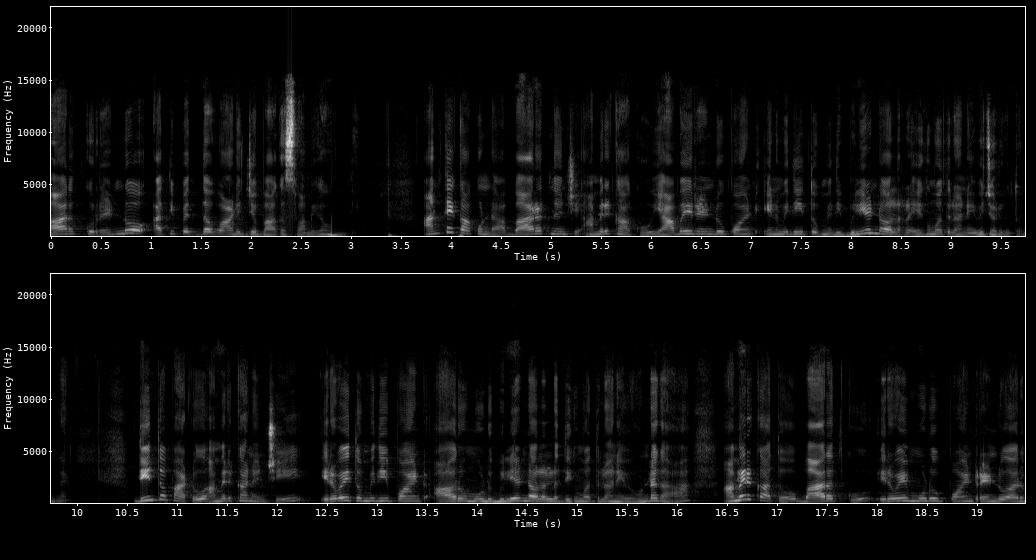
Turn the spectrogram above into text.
భారత్కు రెండో అతిపెద్ద వాణిజ్య భాగస్వామిగా ఉంది. అంతేకాకుండా భారత్ నుంచి అమెరికాకు యాభై రెండు పాయింట్ ఎనిమిది తొమ్మిది బిలియన్ డాలర్ల ఎగుమతులు అనేవి జరుగుతున్నాయి. దీంతోపాటు అమెరికా నుంచి ఇరవై తొమ్మిది పాయింట్ ఆరు మూడు బిలియన్ డాలర్ల దిగుమతులు అనేవి ఉండగా అమెరికాతో భారత్కు ఇరవై మూడు పాయింట్ రెండు ఆరు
